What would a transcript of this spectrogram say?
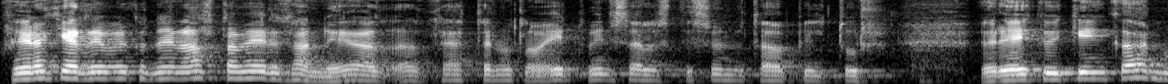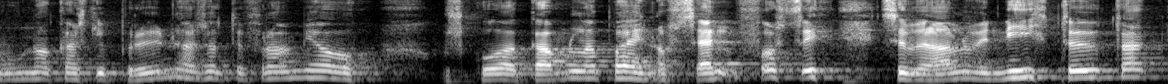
Hveragerði hefur einhvern veginn alltaf verið þannig að, að þetta er náttúrulega einn vinsælasti sunnudagabíldur Reykjavíkinga, núna kannski bruna svolítið framjá og, og skoða gamla bæn á Selfossi sem er alveg nýtt auðvitað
